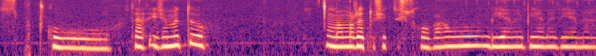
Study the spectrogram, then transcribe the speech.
Spoczku, teraz idziemy tu. No, może tu się ktoś schował, bijemy, bijemy, bijemy.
